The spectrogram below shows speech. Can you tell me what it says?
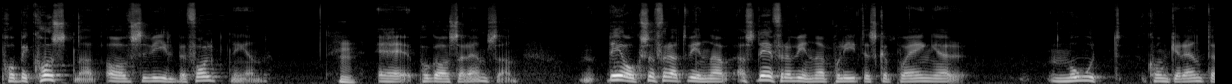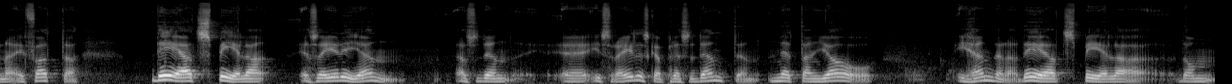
på bekostnad av civilbefolkningen Mm. eh, på Gazaremsan. Det är också för att vinna, alltså det är för att vinna politiska poänger mot konkurrenterna i Fatah. Det är att spela, jag säger det igen, alltså den eh, israeliska presidenten Netanyahu i händerna. Det är att spela de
